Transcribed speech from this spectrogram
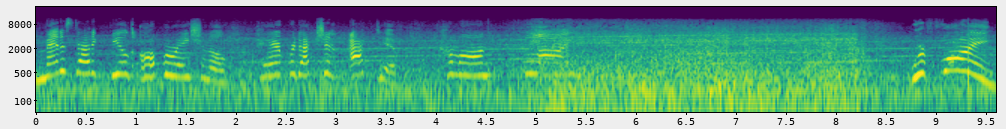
Metastatic field operational. Pair production active. Come on, fly. We're flying.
